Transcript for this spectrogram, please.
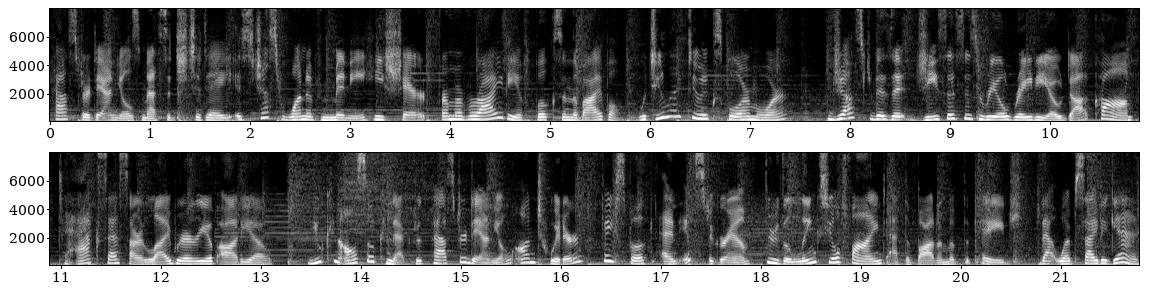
Pastor Daniel's message today is just one of many he shared from a variety of books in the Bible. Would you like to explore more? Just visit JesusIsRealRadio.com to access our library of audio. You can also connect with Pastor Daniel on Twitter, Facebook, and Instagram through the links you'll find at the bottom of the page. That website again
